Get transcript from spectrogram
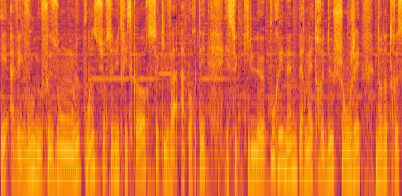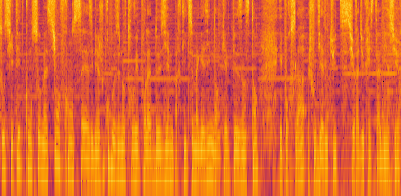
et avec vous, nous faisons le point sur ce Nutri-Score, ce qu'il va apporter et ce qu'il pourrait même permettre de changer dans notre société de consommation française. Et eh bien, je vous propose de nous retrouver pour la deuxième partie de ce magazine dans quelques instants. Et pour cela, je vous dis à tout de suite sur Radio Cristal, bien sûr.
